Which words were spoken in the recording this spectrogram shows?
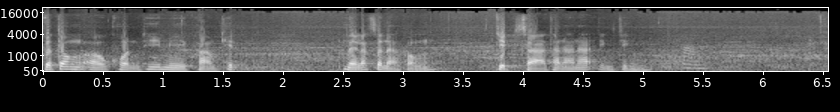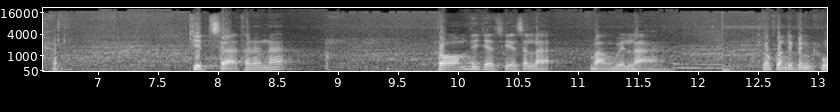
จะต้องเอาคนที่มีความคิดในลักษณะของจิตสาธารณะจริง ๆ ครับ จิตสาธารณะ พร้อมที่จะเสียสละบางเวลา แล้วคนที่เป็นครู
